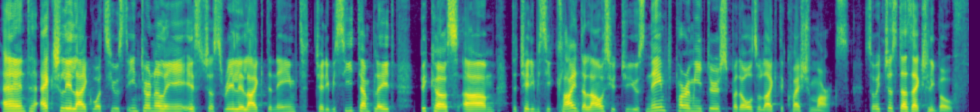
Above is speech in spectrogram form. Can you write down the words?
And actually, like what's used internally is just really like the named JDBC template because um, the JDBC client allows you to use named parameters, but also like the question marks. So it just does actually both.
